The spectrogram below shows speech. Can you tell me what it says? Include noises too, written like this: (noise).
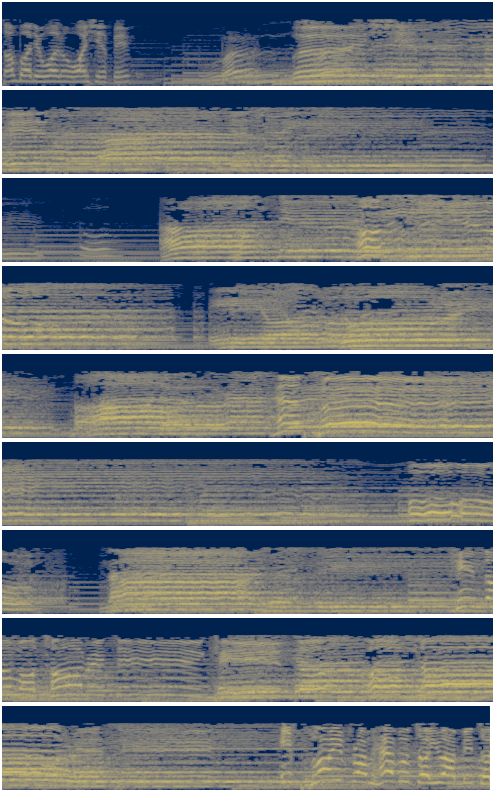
Somebody want to worship him? Worship his majesty. Unto,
